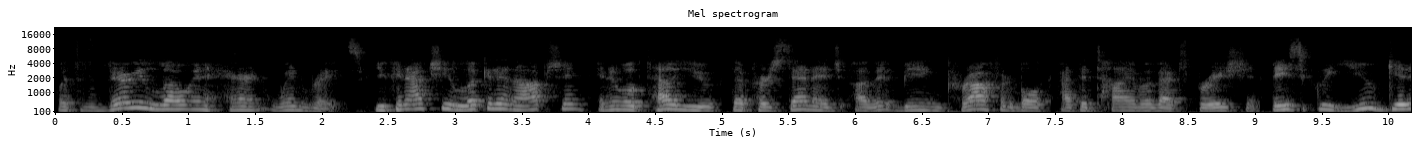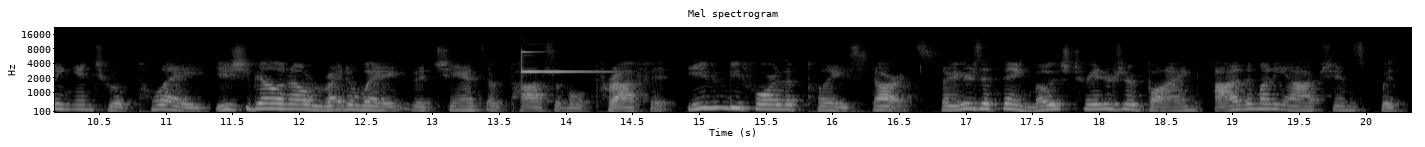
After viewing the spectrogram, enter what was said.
with very low inherent win rates. You can actually look at an option and it will tell you the percentage of it being profitable at the time of expiration. Basically, you getting into a play, you should be able to know right away the chance of possible profit, even before the play starts. So here's the thing most traders are buying out of the money options with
